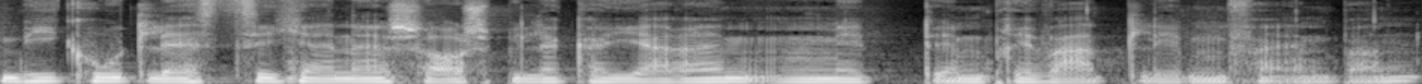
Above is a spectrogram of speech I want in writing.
Wie gut lässt sich eine Schauspielerkarriere mit dem Privatleben vereinbaren?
